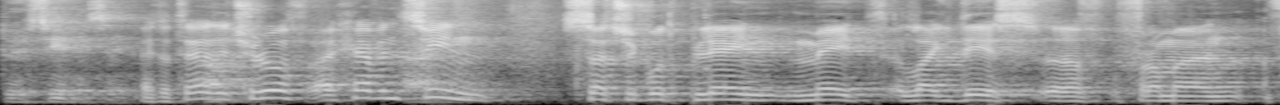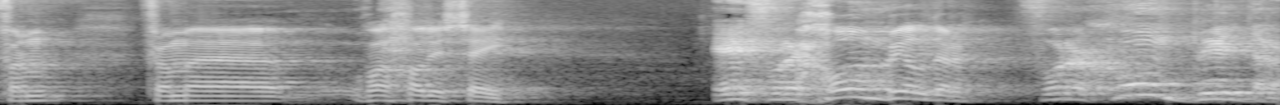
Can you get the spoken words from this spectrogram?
Do you see this? Uh, to tell you the truth, I haven't seen such a good plane made like this uh, from a from from a what how do you say Hey, for a home builder. for a home builder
